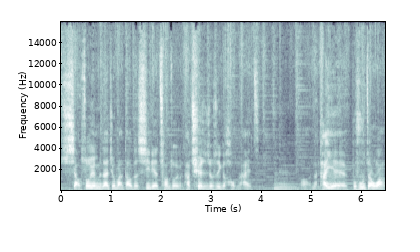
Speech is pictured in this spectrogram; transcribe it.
小说原本在九把刀的系列创作里面，它确实就是一个红的爱子，嗯，哦，那他也不负众望。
